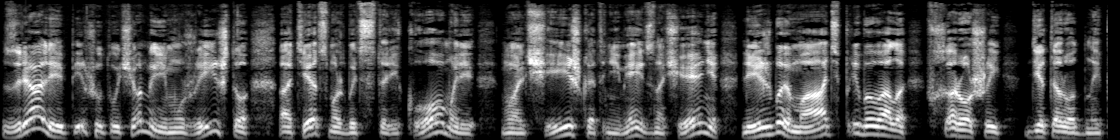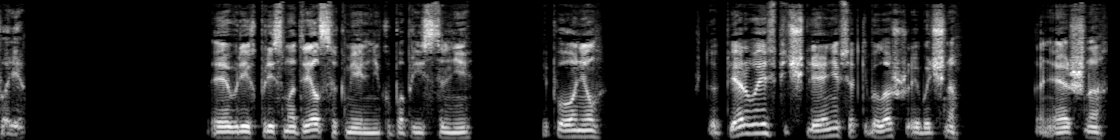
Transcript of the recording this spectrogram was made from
Зря ли пишут ученые мужи, что отец может быть стариком или мальчишка, это не имеет значения, лишь бы мать пребывала в хорошей детородной поре. Эврих присмотрелся к мельнику попристальнее и понял, что первое впечатление все-таки было ошибочно. Конечно,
